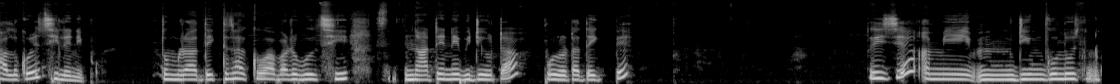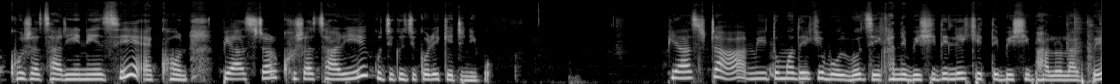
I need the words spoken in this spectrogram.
ভালো করে ছিলে নিব। তোমরা দেখতে থাকো, আবারও বলছি, না টেনে ভিডিওটা পুরোটা দেখবে। তো এই যে আমি ডিমগুলো খোসা ছাড়িয়ে নিয়েছি, এখন পেঁয়াজটার খোসা ছাড়িয়ে কুচি কুচি করে কেটে নিব। পেঁয়াজটা আমি তোমাদেরকে বলব যেখানে বেশি দিলেই খেতে বেশি ভালো লাগবে।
